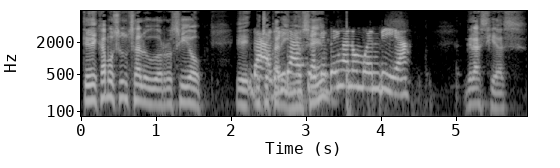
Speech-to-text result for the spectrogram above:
Te dejamos un saludo, Rocío. Eh, Dale, gracias, que tengan un buen día. Gracias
